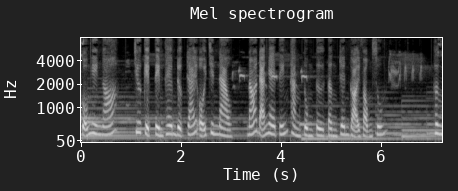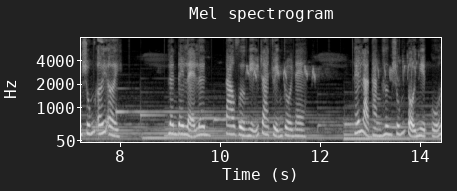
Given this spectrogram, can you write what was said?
cổ nghiêng ngó, chưa kịp tìm thêm được trái ổi chinh nào, nó đã nghe tiếng thằng Tùng từ tầng trên gọi vọng xuống. Hưng súng ới ời. Lên đây lẹ lên, tao vừa nghĩ ra chuyện rồi nè. thế là thằng hưng súng tội nghiệp của.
